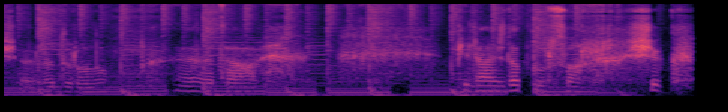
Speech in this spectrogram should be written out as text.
Şöyle duralım. Evet abi. Plajda pulsar. Şık.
